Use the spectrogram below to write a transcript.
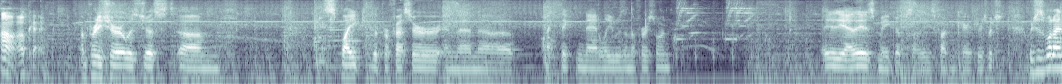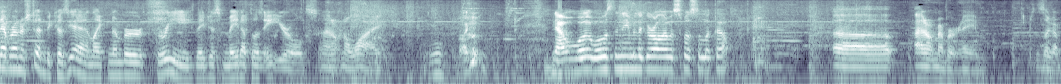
Oh, okay. I'm pretty sure it was just um, Spike, the professor, and then uh, I think Natalie was in the first one. Yeah, they just make up some of these fucking characters, which which is what I never understood because yeah, in like number three, they just made up those eight year olds. I don't know why. It. Now, what, what was the name of the girl I was supposed to look up? Uh, I don't remember her name. It's like a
